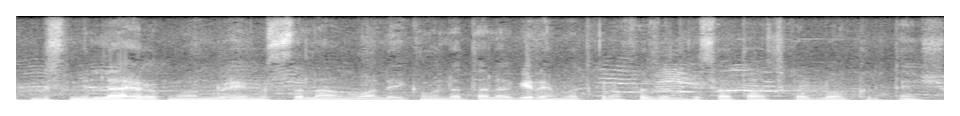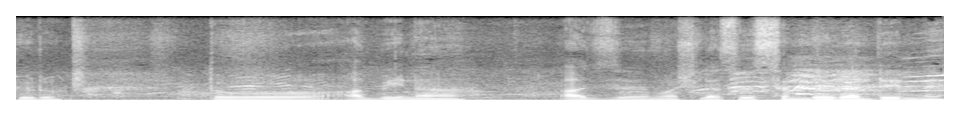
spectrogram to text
बसमीम अल्लाम अल्लाह ताला की रहमत करम, फजल के साथ आज का ब्लॉग करते हैं शुरू। तो अभी ना, आज माशा से संडे का दिन है।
